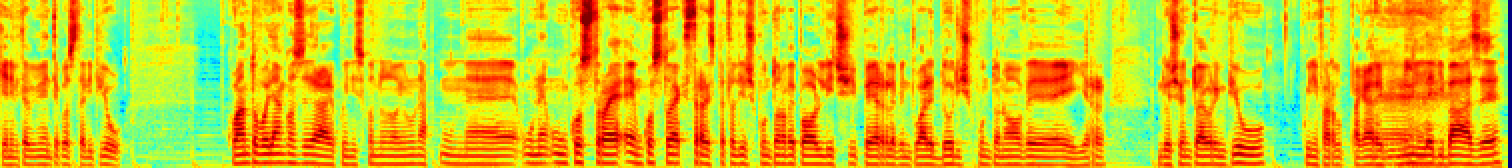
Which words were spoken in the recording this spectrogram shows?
che inevitabilmente costa di più. Quanto vogliamo considerare quindi secondo noi una- un, eh, un- un costo, è un costo extra rispetto al 10.9 pollici per l'eventuale 12.9 Air? 200 euro in più? Quindi farlo pagare Eh. 1000 di base?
